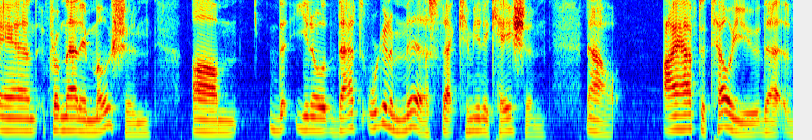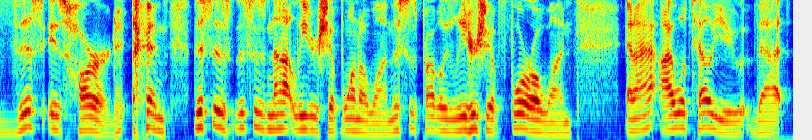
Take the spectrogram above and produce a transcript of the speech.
and from that emotion um, you know that's we're going to miss that communication. Now i have to tell you that this is hard and this is this is not leadership 101 this is probably leadership 401 and I, I will tell you that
